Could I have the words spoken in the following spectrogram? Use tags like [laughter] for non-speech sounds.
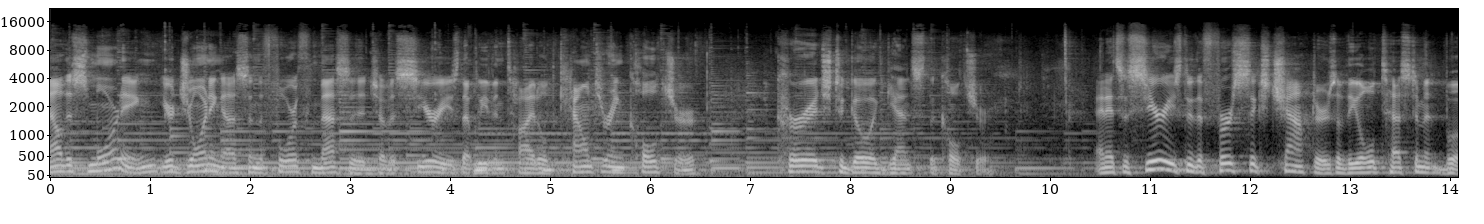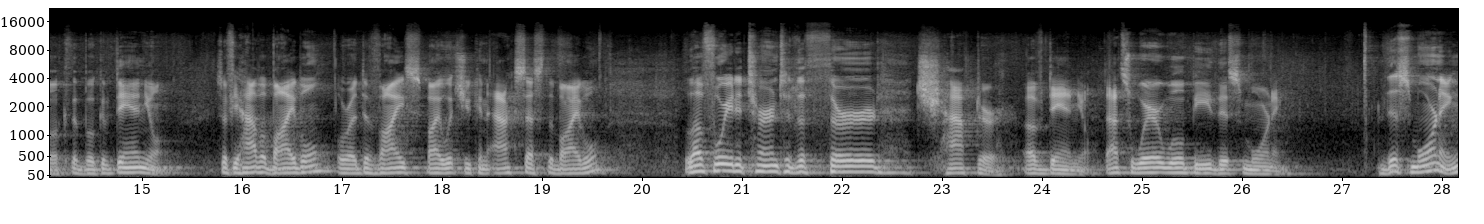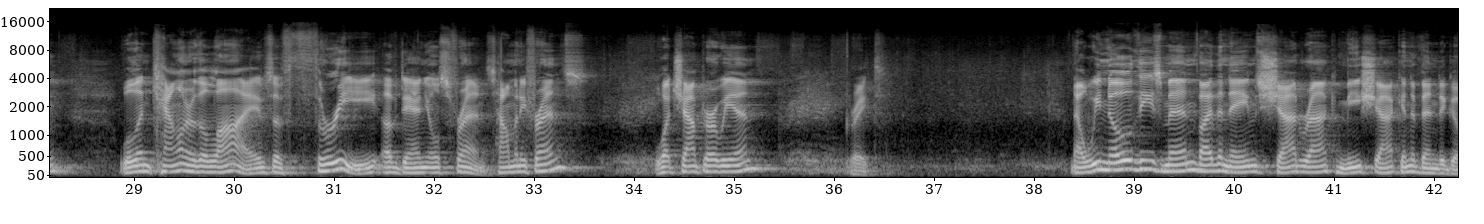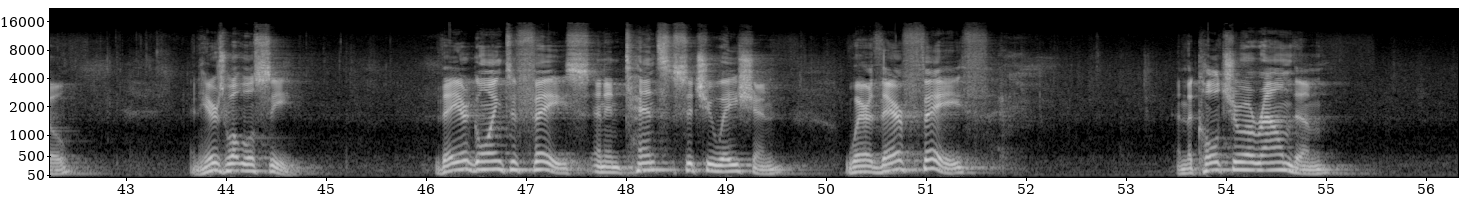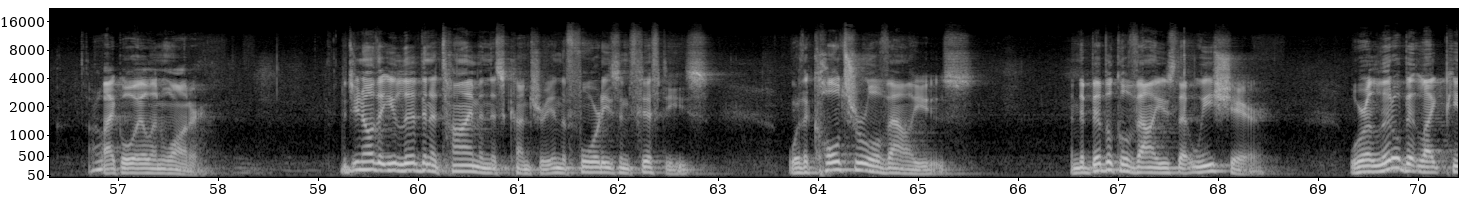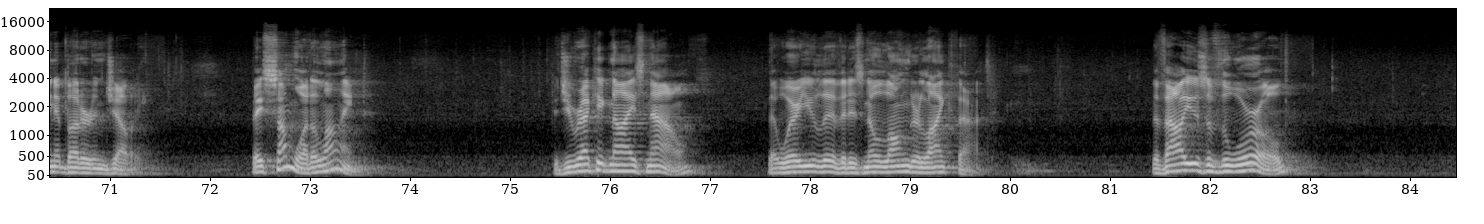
Now, this morning, you're joining us in the fourth message of a series that we've entitled Countering Culture Courage to Go Against the Culture. And it's a series through the first six chapters of the Old Testament book, the book of Daniel. So if you have a Bible or a device by which you can access the Bible, love for you to turn to the third chapter of Daniel. That's where we'll be this morning. This morning, we'll encounter the lives of three of Daniel's friends. How many friends? What chapter are we in? Great. Now, we know these men by the names Shadrach, Meshach, and Abednego. And here's what we'll see they are going to face an intense situation where their faith and the culture around them are like oil and water. Did you know that you lived in a time in this country in the 40s and 50s where the cultural values and the biblical values that we share were a little bit like peanut butter and jelly? They somewhat aligned. Did you recognize now that where you live it is no longer like that? The values of the world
